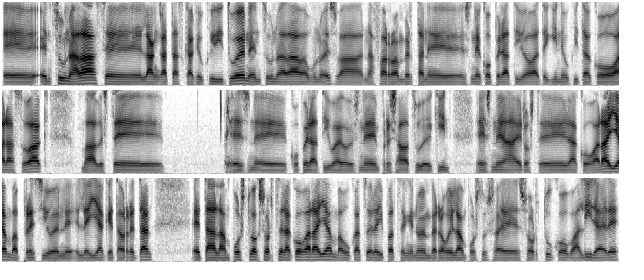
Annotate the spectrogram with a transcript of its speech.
E, entzuna da, ze lan gatazkak eduki dituen, entzuna da, ba, bueno ez, ba, Nafarroan bertan e, esne kooperatiba bat egin eukitako arazoak, ba, beste esne kooperatiba edo esne enpresa batzuekin esnea erosterako garaian, ba, prezioen lehiak eta horretan, eta lanpostuak sortzerako garaian, ba, bukatzo ere ipatzen genuen berrogei lanpostu e, sortuko balira ere,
